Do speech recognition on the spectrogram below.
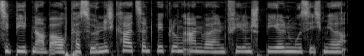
Sie bieten aber auch Persönlichkeitsentwicklung an, weil in vielen Spielen muss ich mir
